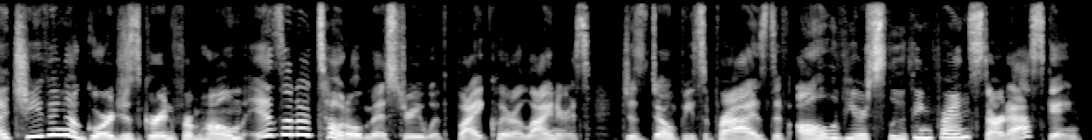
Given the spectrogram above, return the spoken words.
Achieving a gorgeous grin from home isn't a total mystery with Byte Clear aligners. Just don't be surprised if all of your sleuthing friends start asking,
